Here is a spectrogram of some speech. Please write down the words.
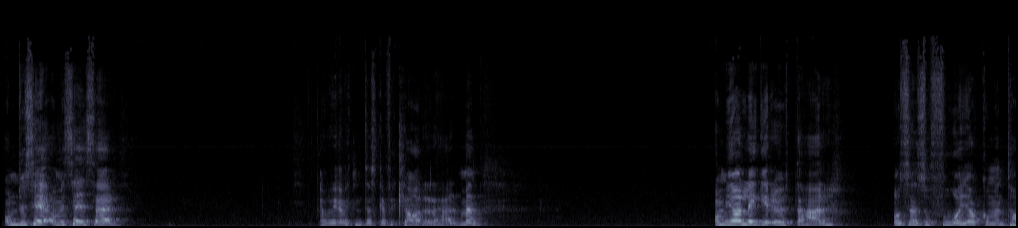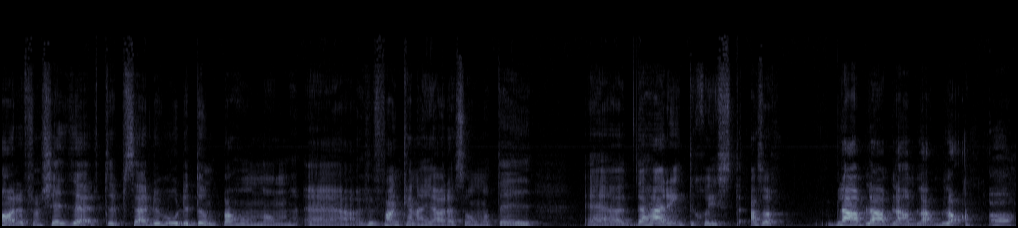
Om, du säger, om vi säger så här... Jag vet inte hur jag ska förklara det här, men... Om jag lägger ut det här och sen så får jag kommentarer från tjejer. Typ så här, du borde dumpa honom. Eh, hur fan kan han göra så mot dig? Eh, det här är inte schysst. Alltså, bla bla bla bla bla. Ja.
